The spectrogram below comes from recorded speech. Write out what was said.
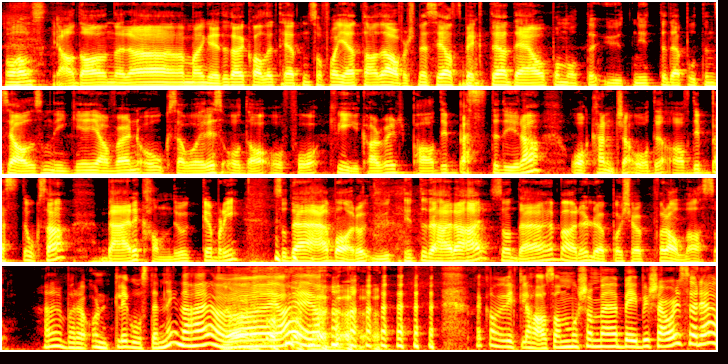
Og Hans? Ja, da når Margrethe tar kvaliteten, så får jeg ta det avlsmessige aspektet. Det er å på en måte utnytte det potensialet som ligger i javlen og oksa våre, og da å få kvigekalver på de beste dyra, og kanskje også av de beste oksa. Bedre kan det jo ikke bli. Så det er bare å utnytte det her. Så det er bare løp og kjøp for alle, altså. Her er det bare ordentlig god stemning, det her. Og, ja, ja, ja. Her kan vi virkelig ha sånn morsomme babyshowers, hører jeg.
